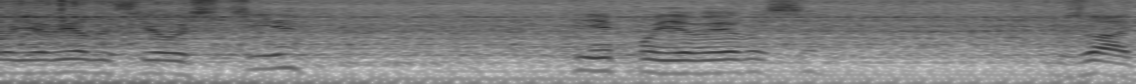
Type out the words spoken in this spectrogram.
Появилися ось ці і появилися ззаді.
